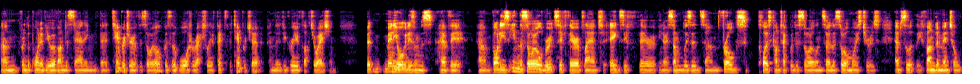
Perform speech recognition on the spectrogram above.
um, from the point of view of understanding the temperature of the soil, because the water actually affects the temperature and the degree of fluctuation. But many organisms have their um, bodies in the soil, roots if they're a plant, eggs if they're, you know, some lizards, um, frogs, close contact with the soil. And so the soil moisture is absolutely fundamental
